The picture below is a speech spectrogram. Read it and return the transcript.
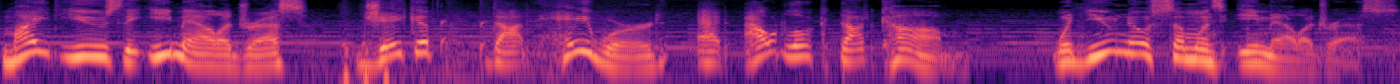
might use the email address jacob.hayward at outlook.com. When you know someone's email address,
